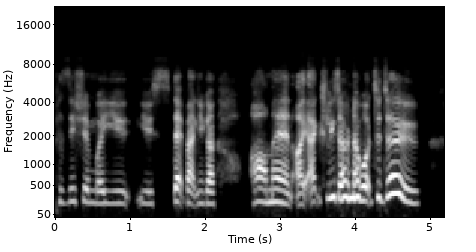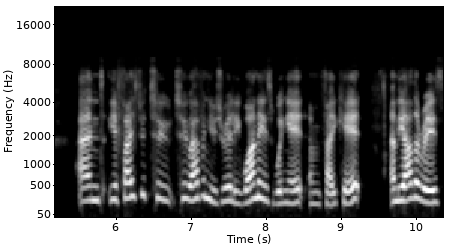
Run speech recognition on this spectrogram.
position where you you step back and you go oh man, I actually don't know what to do. And you're faced with two two avenues really. One is wing it and fake it, and the other is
